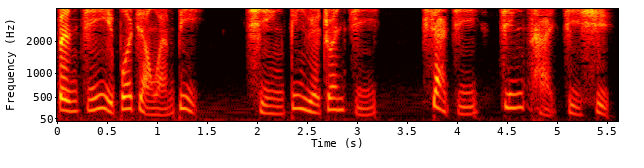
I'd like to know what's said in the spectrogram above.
本集已播讲完毕，请订阅专辑。下集精彩继续。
